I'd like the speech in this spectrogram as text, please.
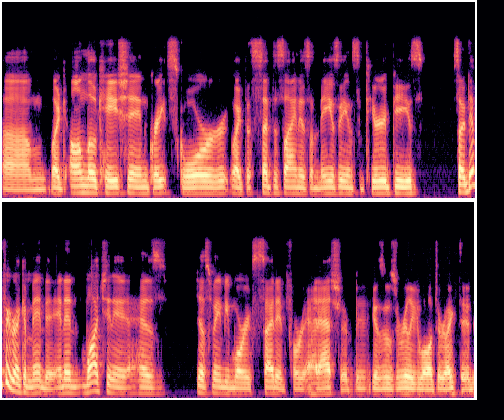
Um, like on location, great score. Like the set design is amazing. It's a period piece. So I definitely recommend it. And then watching it has just made me more excited for Ad Astra because it was really well directed.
